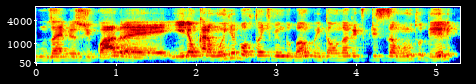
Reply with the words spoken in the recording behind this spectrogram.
nos arremessos de quadra, é, e ele é um cara muito importante vindo do banco, então o Nuggets precisa muito dele.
